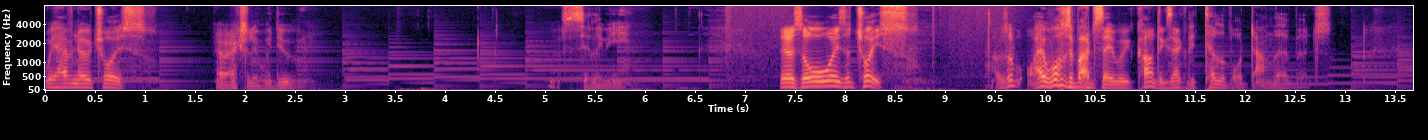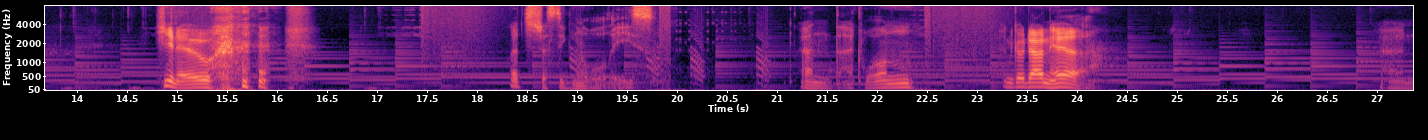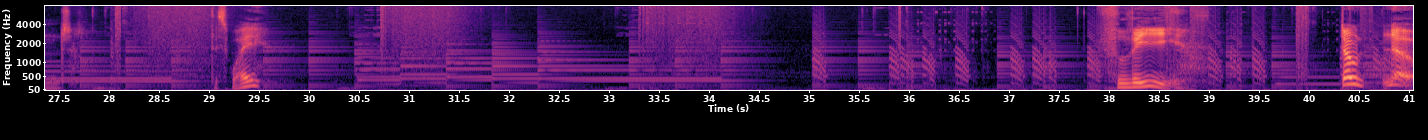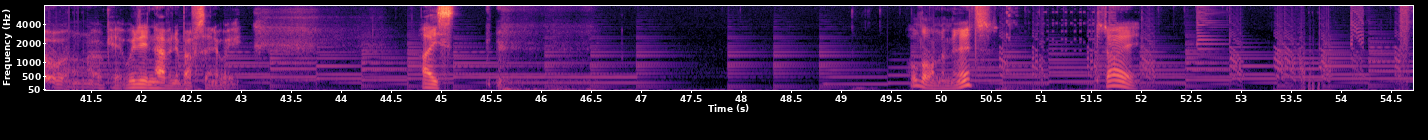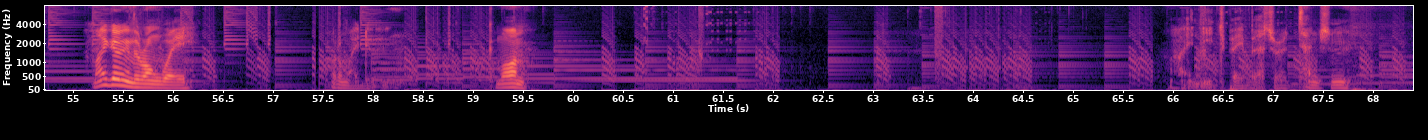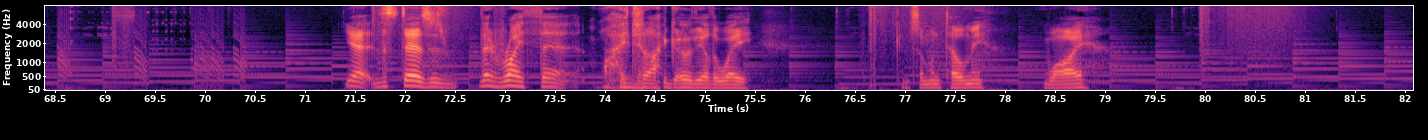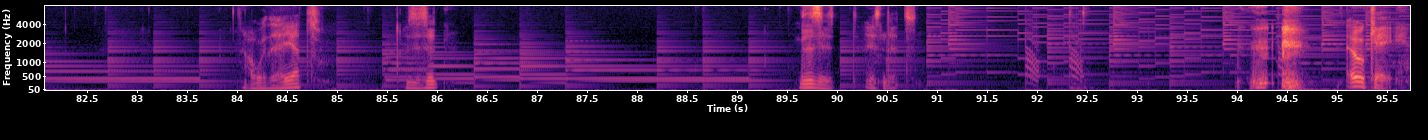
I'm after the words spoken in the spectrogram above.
we have no choice. No, actually, we do. Silly me. There's always a choice. I was I was about to say we can't exactly teleport down there, but you know. Let's just ignore these. And that one. And go down here. And this way. Flee. Don't know. Okay, we didn't have any buffs anyway. I. Hold on a minute. Did I? Am I going the wrong way? What am I doing? Come on. I pay better attention. Yeah, the stairs is they're right there. Why did I go the other way? Can someone tell me why? Are we there yet? Is this it? This is it, isn't it? okay.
